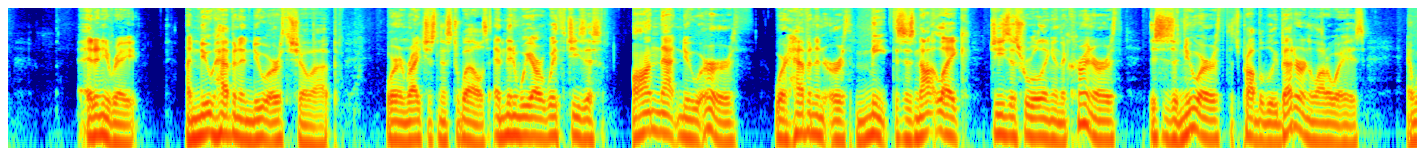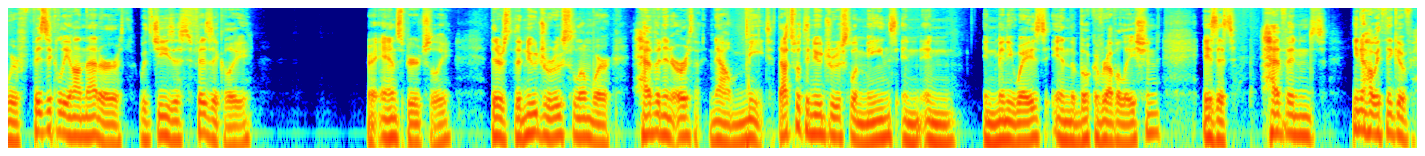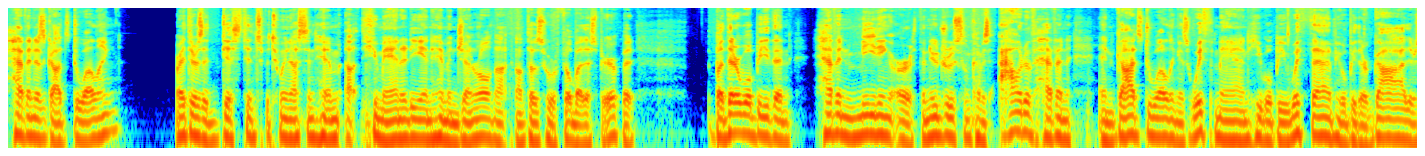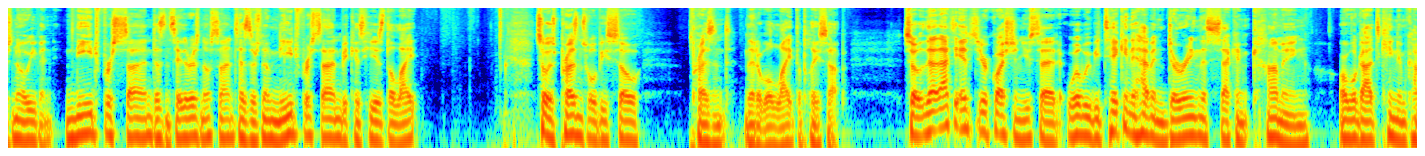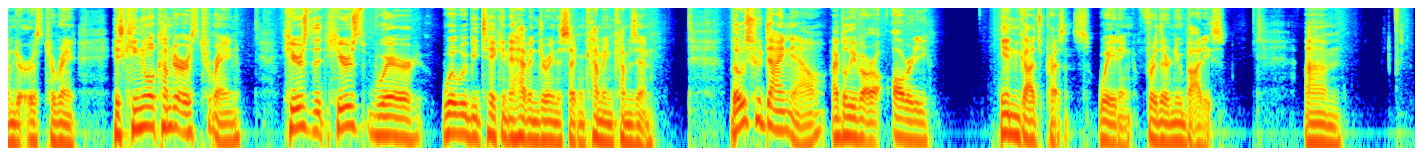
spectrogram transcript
at any rate, a new heaven and new earth show up wherein righteousness dwells, and then we are with Jesus on that new earth where heaven and earth meet. This is not like Jesus ruling in the current earth. This is a new earth that's probably better in a lot of ways, and we're physically on that earth with Jesus physically right, and spiritually. There's the New Jerusalem where heaven and earth now meet. That's what the New Jerusalem means in in in many ways in the book of Revelation. Is it's heaven's. You know how we think of heaven as God's dwelling, right? There's a distance between us and Him, uh, humanity and Him in general, not not those who are filled by the Spirit, but but there will be then heaven meeting earth. The New Jerusalem comes out of heaven, and God's dwelling is with man. He will be with them. He will be their God. There's no even need for sun. Doesn't say there is no sun. says there's no need for sun because He is the light. So His presence will be so present that it will light the place up. So that, that to answer your question, you said, will we be taken to heaven during the second coming, or will God's kingdom come to earth to reign? His kingdom will come to earth to reign. Here's the here's where will we be taken to heaven during the second coming comes in. Those who die now, I believe, are already in God's presence, waiting for their new bodies, um,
